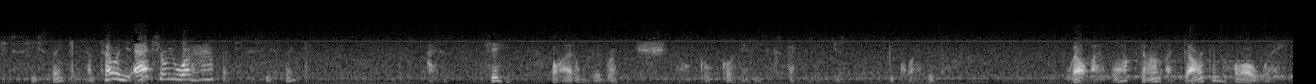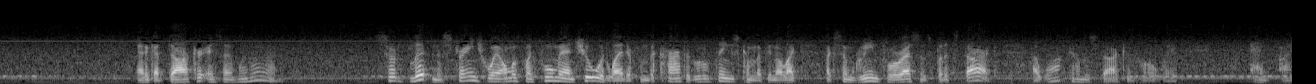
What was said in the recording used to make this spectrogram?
She says, he's thinking. I'm telling you actually what happened. He's thinking. I said, gee, well, I don't want to interrupt. Shh, no, go, go ahead. He's expecting me. Just be quiet. Well, I walked down a darkened hallway. And it got darker as I went on. Sort of lit in a strange way, almost like Fu Manchu would light it from the carpet. Little things coming up, you know, like like some green fluorescence, but it's dark. I walked down this darkened hallway, and I,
